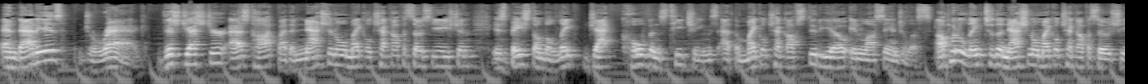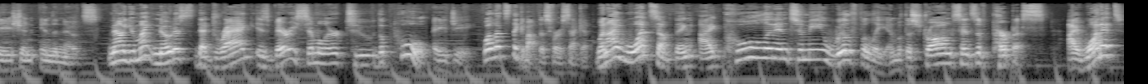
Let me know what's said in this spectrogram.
And that is drag. This gesture, as taught by the National Michael Chekhov Association, is based on the late Jack Colvin's teachings at the Michael Chekhov Studio in Los Angeles. I'll put a link to the National Michael Chekhov Association in the notes. Now, you might notice that drag is very similar to the pull AG. Well, let's think about this for a second. When I want something, I pull it into me willfully and with a strong sense of purpose. I want it,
